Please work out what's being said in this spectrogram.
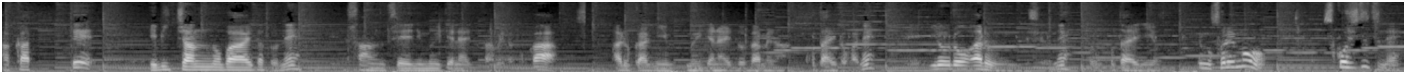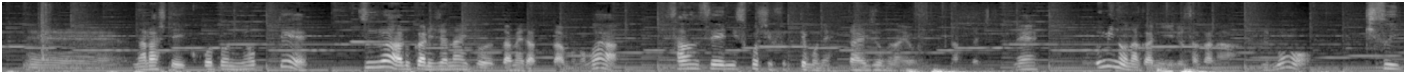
測ってエビちゃんの場合だとね酸性に向いてないとダメだとかアルカリに向いてないとダメな個体とかねいろいろあるんですよね。その個体によって。でもそれも少しずつね、えー、慣らしていくことによって普通はアルカリじゃないとダメだったものが酸性に少し振ってもね大丈夫なようになったりしてね。海の中にいる魚でも汽水って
